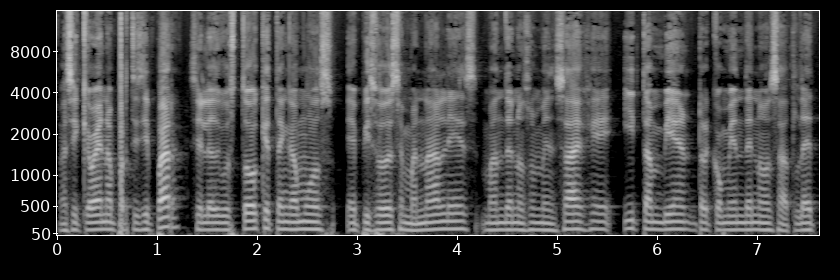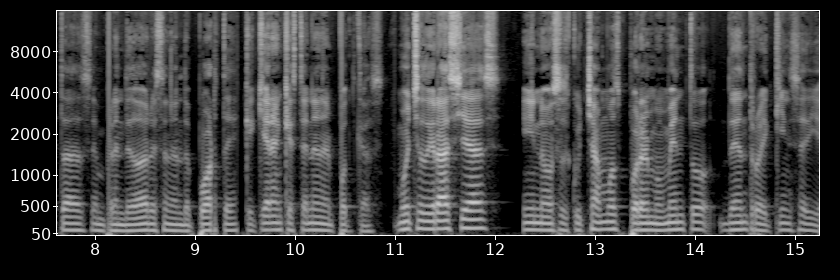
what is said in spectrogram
Así que vayan a participar. Si les gustó que tengamos episodios semanales, mándenos un mensaje y también recomiéndenos atletas, emprendedores en el deporte que quieran que estén en el podcast. Muchas gracias y nos escuchamos por el momento dentro de 15 días.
